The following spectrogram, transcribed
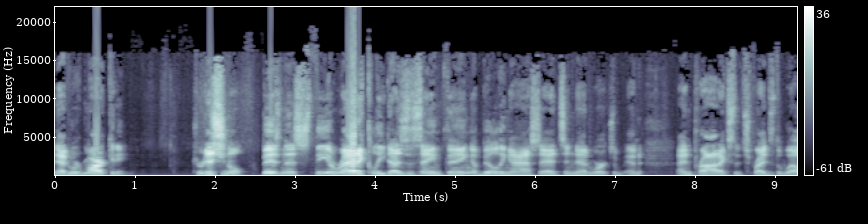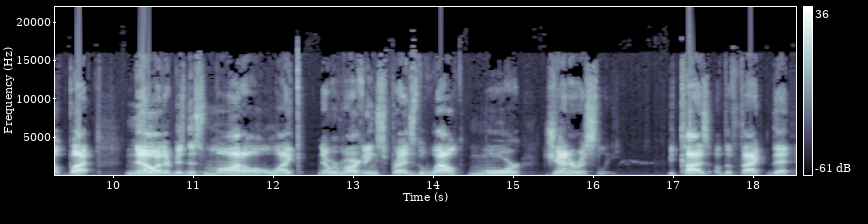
network marketing. Traditional business theoretically does the same thing of building assets and networks and and products that spreads the wealth, but no other business model like network marketing spreads the wealth more generously because of the fact that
